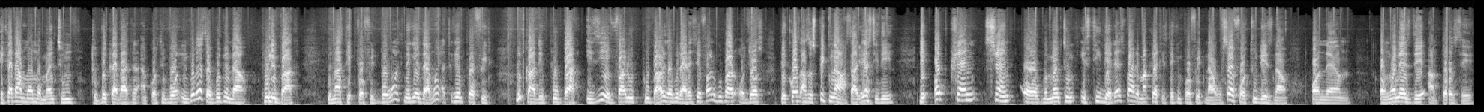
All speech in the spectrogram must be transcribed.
it gather more momentum to break out that and continue. But in process of breaking down, pulling back, you not take profit. But once again, that when you're taking profit, look at the pullback. Is it a value pullback? Is it that a value pullback or just because as I speak now, as I yeah. yesterday, the uptrend strength or momentum is still there. That's why the market is taking profit now. We saw for two days now on um, on Wednesday and Thursday.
